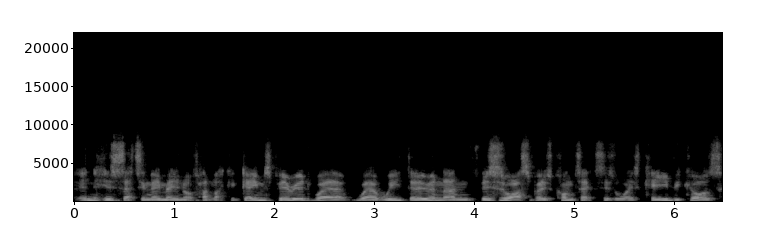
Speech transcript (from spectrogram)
in his setting they may not have had like a games period where where we do, and and this is why I suppose context is always key because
